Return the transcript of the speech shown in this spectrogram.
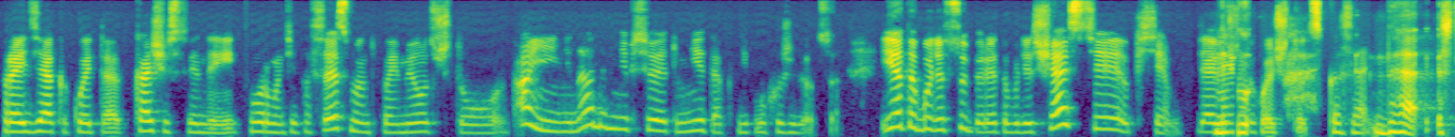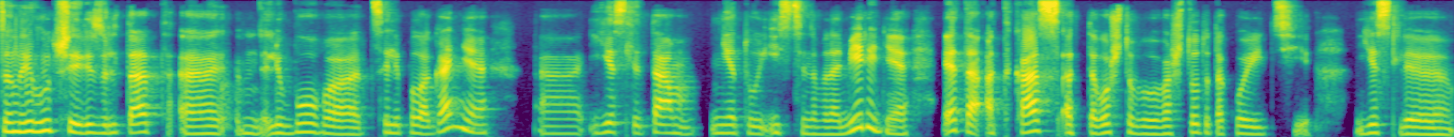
пройдя какой-то качественный formative assessment, поймет, что «а, и не надо мне все это, мне так неплохо живется». И это будет супер, это будет счастье всем. Я вижу, Наил... что хочешь что-то сказать. Да, что наилучший результат э, любого целеполагания если там нету истинного намерения, это отказ от того, чтобы во что-то такое идти. Если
